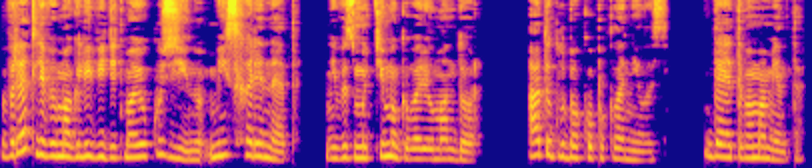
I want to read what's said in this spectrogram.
Вряд ли вы могли видеть мою кузину, мисс Харинет», невозмутимо говорил Мандор. Ада глубоко поклонилась. «До этого момента.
